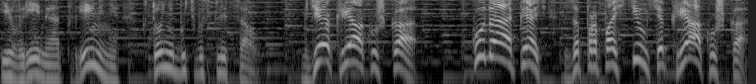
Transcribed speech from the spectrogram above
И время от времени кто-нибудь восклицал. «Где крякушка? Куда опять запропастился крякушка?»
